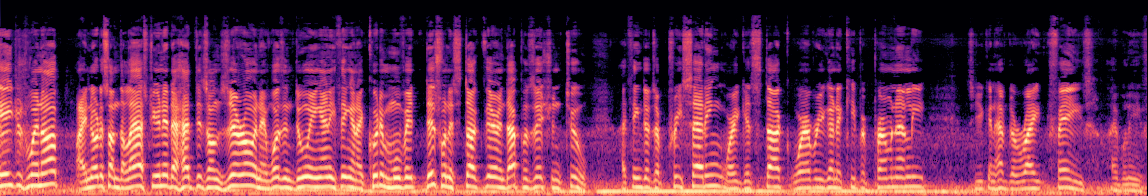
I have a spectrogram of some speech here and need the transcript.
Gauges went up. I noticed on the last unit I had this on zero and it wasn't doing anything and I couldn't move it. This one is stuck there in that position too. I think there's a presetting where it gets stuck wherever you're gonna keep it permanently so you can have the right phase, I believe.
